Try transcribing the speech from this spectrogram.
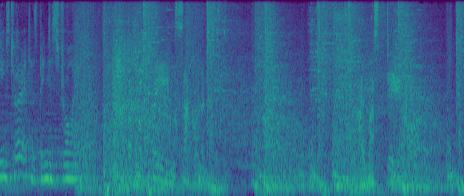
team's turret has been destroyed. A Profane sacrament. I must die.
